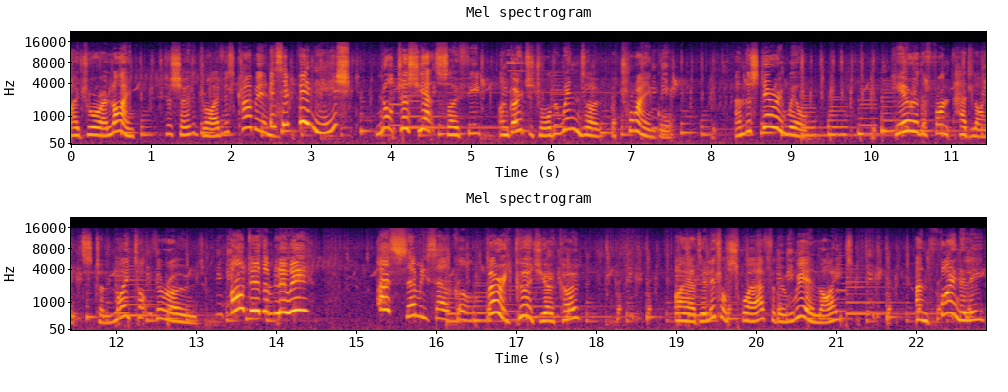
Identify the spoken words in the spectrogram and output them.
I draw a line to show the driver's cabin. Is it finished? Not just yet, Sophie. I'm going to draw the window, a triangle, and the steering wheel. Here are the front headlights to light up the road. I'll do them, Louie. A semicircle. Very good, Yoko. I add a little square for the rear light. And finally,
